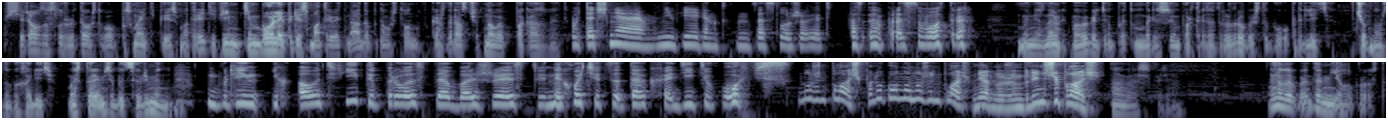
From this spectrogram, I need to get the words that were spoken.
сериал заслуживает того, чтобы посмотреть и пересмотреть. И фильм тем более пересматривать надо, потому что он каждый раз что-то новое показывает. Уточняем, не Веллингтон заслуживает пос- э, просмотра. Мы не знаем, как мы выглядим, поэтому мы рисуем портреты друг друга, чтобы определить, в чем нужно выходить. Мы стараемся быть современными. Блин, их аутфиты просто божественны. Хочется так ходить в офис. Нужен плащ, по-любому нужен плащ. Нет, нужен длиннейший плащ. О, господи. Ну, это, это мило просто.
